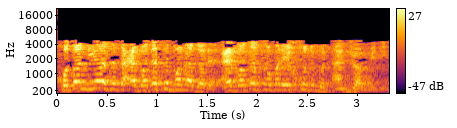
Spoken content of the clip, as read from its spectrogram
خدا نیاز به عبادت ما نداره. عبادت ما برای خودمون انجام میدیم.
